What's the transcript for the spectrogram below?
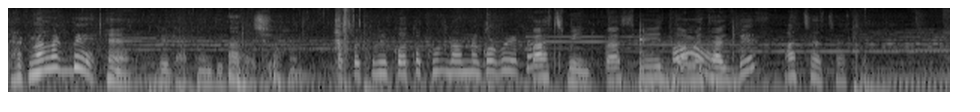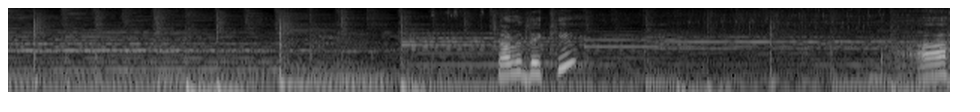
ঢাকনা লাগবে? হ্যাঁ এটা ঢাকনা দিতে হবে। আচ্ছা। হ্যাঁ। তারপর তুমি কতক্ষণ রান্না করবে এটা? পাঁচ মিনিট পাঁচ মিনিট দমে থাকবে। আচ্ছা আচ্ছা আচ্ছা। চলো দেখি। আহ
